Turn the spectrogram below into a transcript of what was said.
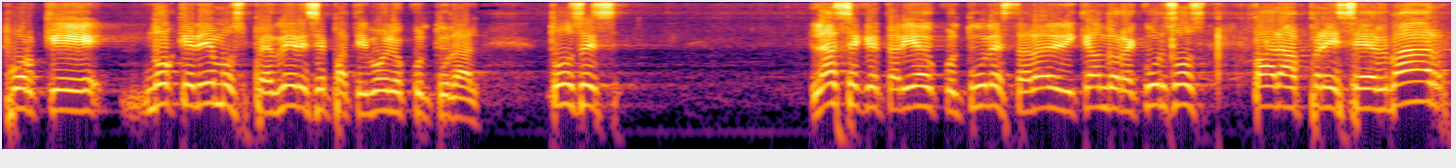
porque no queremos perder ese patrimonio cultural. Entonces, la Secretaría de Cultura estará dedicando recursos para preservar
